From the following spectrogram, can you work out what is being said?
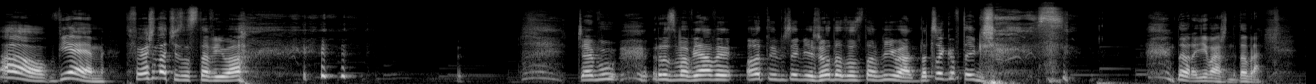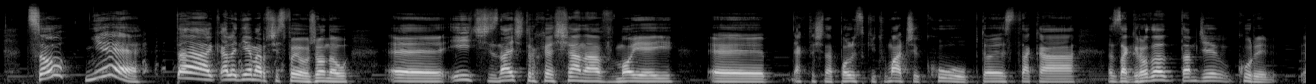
O, wiem. Twoja żona cię zostawiła. Czemu rozmawiamy o tym, że mnie żona zostawiła? Dlaczego w tej grze... dobra, nieważne, dobra. Co? Nie! Tak, ale nie martw się swoją żoną. E, idź, znajdź trochę siana w mojej. E, jak to się na polski tłumaczy? Kup. To jest taka zagroda, tam gdzie kury. E,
